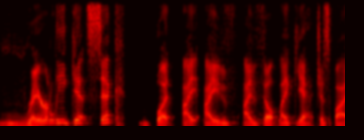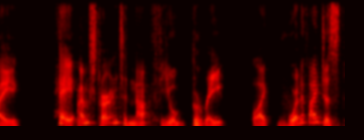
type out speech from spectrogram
rarely get sick, but I I've I've felt like yeah, just by hey, I'm starting to not feel great. Like, what if I just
